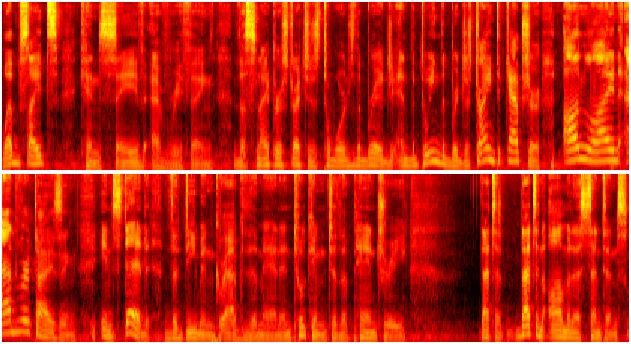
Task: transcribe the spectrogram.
Websites can save everything. The sniper stretches towards the bridge and between the bridges, trying to capture online advertising. Instead, the demon grabbed the man and took him to the pantry. That's a that's an ominous sentence.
